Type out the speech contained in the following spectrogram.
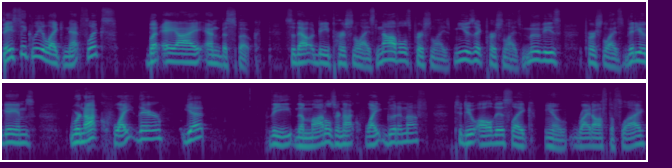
Basically, like Netflix, but AI and bespoke. So, that would be personalized novels, personalized music, personalized movies, personalized video games. We're not quite there yet. The, the models are not quite good enough to do all this, like, you know, right off the fly,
